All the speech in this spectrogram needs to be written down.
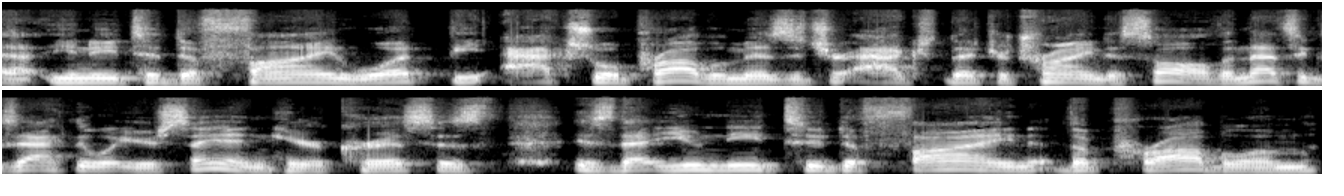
uh, you need to define what the actual problem is that you're act- that you're trying to solve, and that's exactly what you're saying here, Chris. Is is that you need to define the problem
